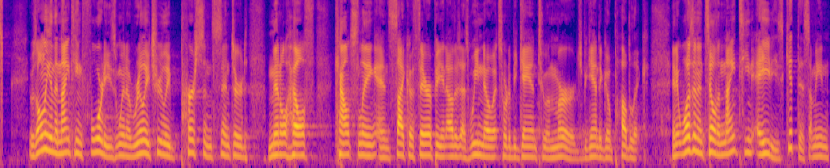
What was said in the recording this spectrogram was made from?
It was only in the 1940s when a really truly person centered mental health counseling and psychotherapy and others, as we know it, sort of began to emerge, began to go public. And it wasn't until the 1980s, get this, I mean,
